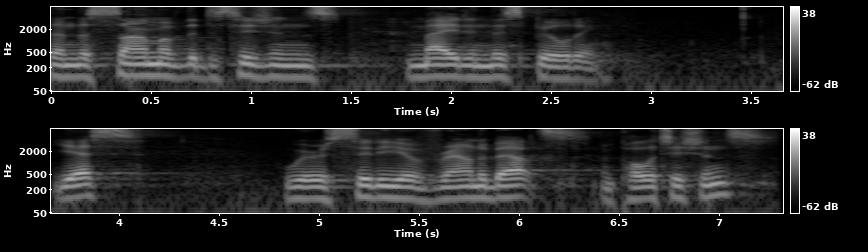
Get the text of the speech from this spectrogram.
than the sum of the decisions made in this building. Yes, we're a city of roundabouts and politicians,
